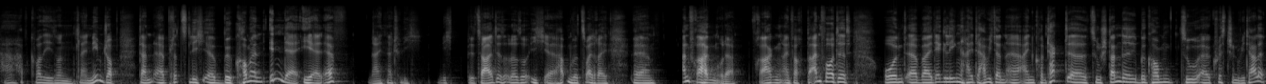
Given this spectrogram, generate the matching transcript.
habe quasi so einen kleinen Nebenjob dann äh, plötzlich äh, bekommen in der ELF. Nein, natürlich nicht bezahltes oder so. Ich äh, habe nur zwei, drei äh, Anfragen oder Fragen einfach beantwortet und äh, bei der Gelegenheit habe ich dann äh, einen Kontakt äh, zustande bekommen zu äh, Christian Vitale.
